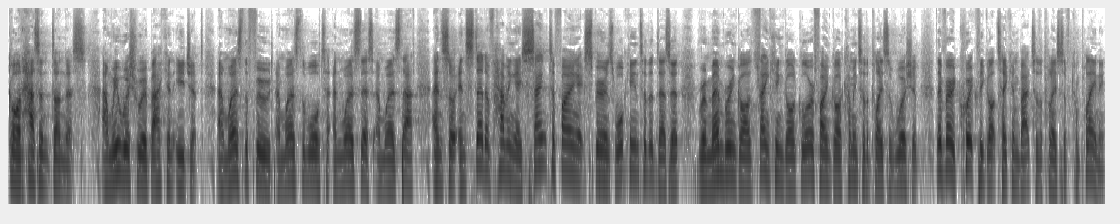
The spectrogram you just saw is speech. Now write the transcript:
God hasn't done this. And we wish we were back in Egypt. And where's the food? And where's the water? And where's this? And where's that? And so instead of having a sanctifying experience, walking into the desert, remembering God, thanking God, glorifying God, coming to the place of worship, they very quickly got taken back to the place of complaining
